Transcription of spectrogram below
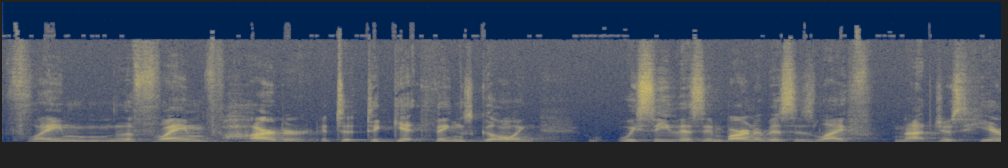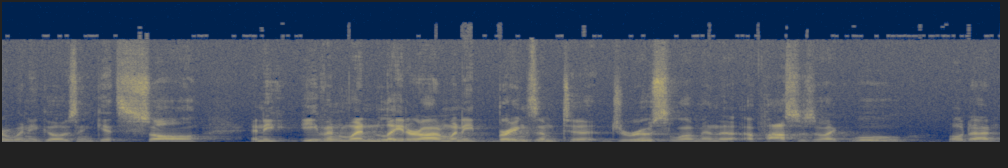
flame the flame harder, to, to get things going. We see this in Barnabas' life, not just here when he goes and gets Saul, and he, even when later on, when he brings them to Jerusalem, and the apostles are like, Whoa, hold on.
